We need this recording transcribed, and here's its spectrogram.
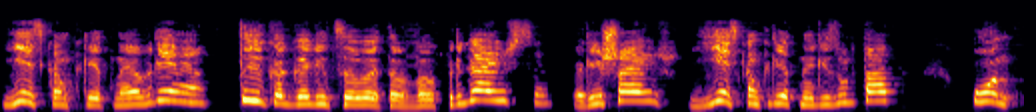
есть конкретное время, ты, как говорится, в это впрягаешься, решаешь, есть конкретный результат, он,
